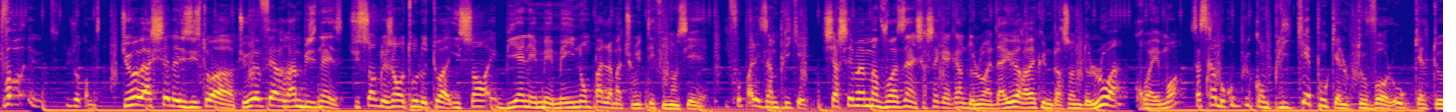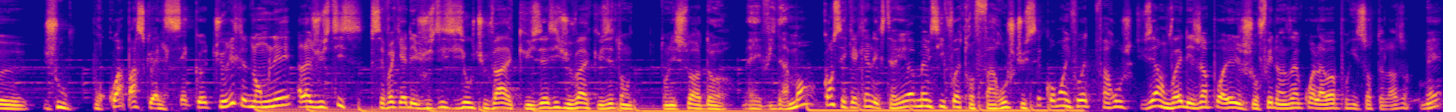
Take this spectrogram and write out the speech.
C'est toujours comme ça. Tu veux acheter des histoires, tu veux faire un business, tu sens que les gens autour de toi, ils sont bien aimés, mais ils n'ont pas la maturité financière. Il ne faut pas les impliquer. Cherchez même un voisin, cherchez quelqu'un de loin. D'ailleurs, avec une personne de loin, croyez-moi, ça sera beaucoup plus compliqué pour qu'elle te vole ou qu'elle te joue. Pourquoi? Parce qu'elle sait que tu risques de l'emmener à la justice. C'est vrai qu'il y a des justices ici où tu vas accuser, si tu vas accuser ton, histoire d'or. Mais évidemment, quand c'est quelqu'un de l'extérieur, même s'il faut être farouche, tu sais comment il faut être farouche. Tu sais, envoyer des gens pour aller le chauffer dans un coin là-bas pour qu'ils sortent l'argent. Mais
